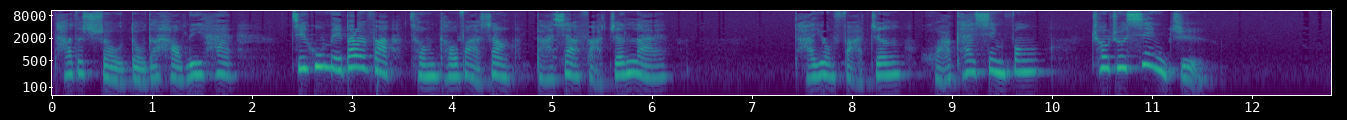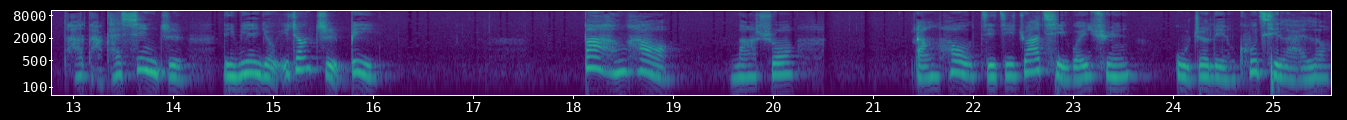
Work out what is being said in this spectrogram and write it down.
他的手抖得好厉害。几乎没办法从头发上拔下发针来。他用发针划开信封，抽出信纸。他打开信纸，里面有一张纸币。爸很好，妈说，然后急急抓起围裙，捂着脸哭起来了。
